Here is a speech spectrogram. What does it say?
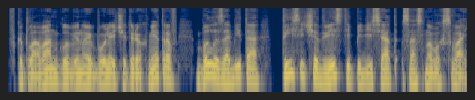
В котлован глубиной более 4 метров было забито 1250 сосновых свай.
